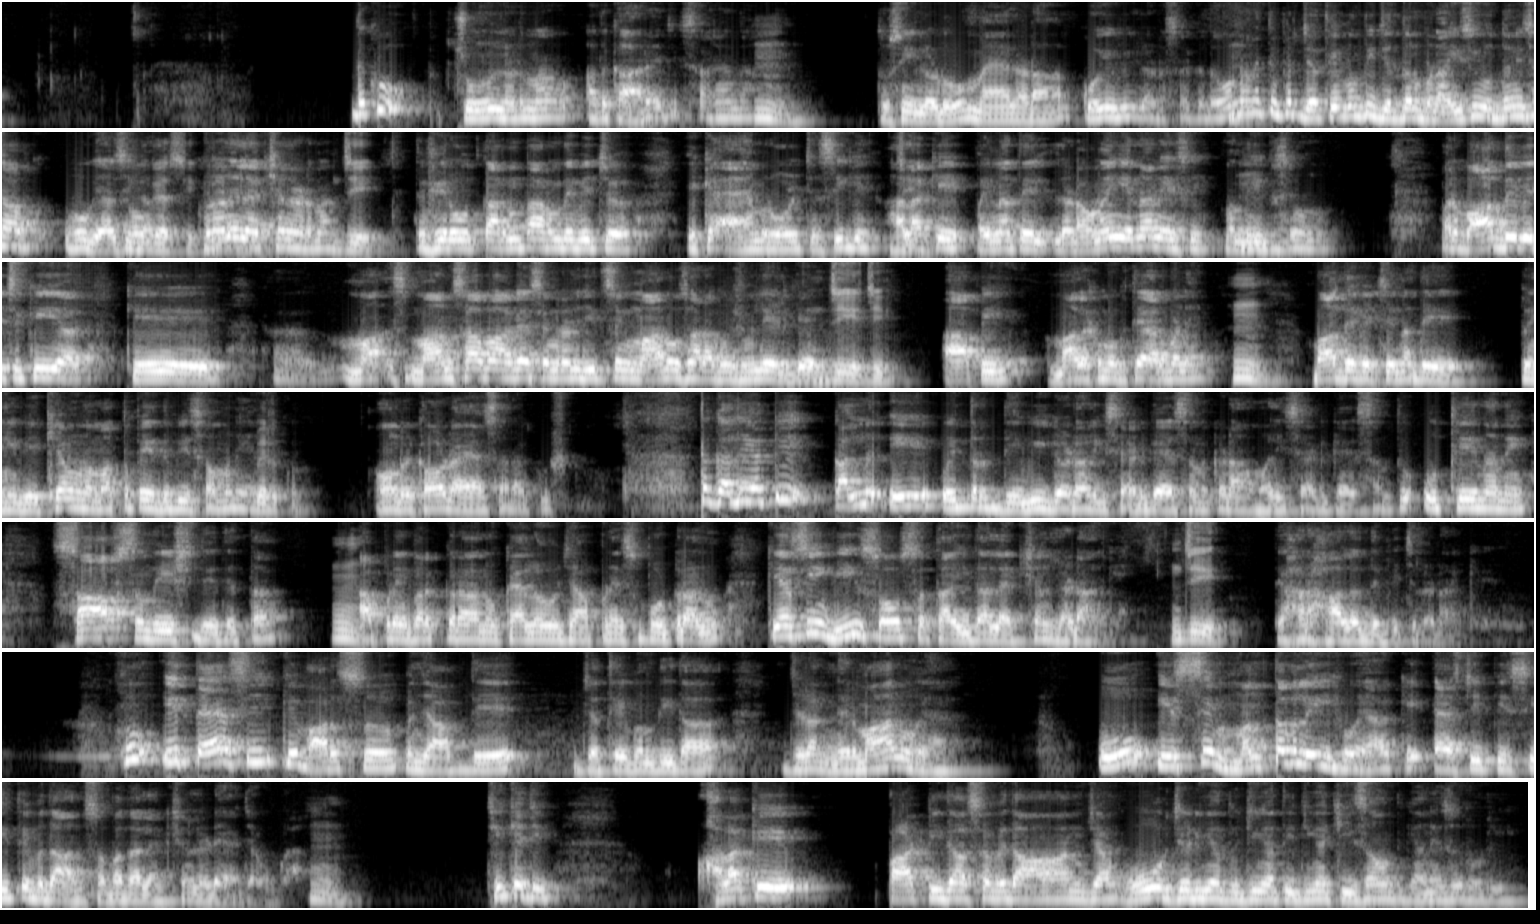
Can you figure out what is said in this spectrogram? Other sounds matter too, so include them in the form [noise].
ਦੇਖੋ ਚੋਣ ਲੜਨਾ ਅਧਿਕਾਰ ਹੈ ਜੀ ਸਾਰਿਆਂ ਦਾ। ਹੂੰ। ਤੁਸੀਂ ਲੜੋ ਮੈਂ ਲੜਾਂ ਕੋਈ ਵੀ ਲੜ ਸਕਦਾ। ਉਹਨਾਂ ਨੇ ਤੇ ਫਿਰ ਜਥੇਬੰਦੀ ਜਿੱਦਣ ਬਣਾਈ ਸੀ ਉਦੋਂ ਹੀ ਸਾਫ਼ ਹੋ ਗਿਆ ਸੀਗਾ। ਉਹਨਾਂ ਨੇ ਇਲੈਕਸ਼ਨ ਲੜਨਾ। ਜੀ। ਤੇ ਫਿਰ ਉਹ ਤਰਨ ਤਾਰਨ ਦੇ ਵਿੱਚ ਇੱਕ ਅਹਿਮ ਰੋਲ 'ਚ ਸੀਗੇ। ਹਾਲਾਂਕਿ ਪਹਿਲਾਂ ਤੇ ਲੜਾਉਣਾ ਹੀ ਇਹਨਾਂ ਨੇ ਸੀ ਮਨਦੀਪ ਸਿੰਘ ਨੂੰ। ਪਰ ਬਾਅਦ ਦੇ ਵਿੱਚ ਕੀ ਆ ਕਿ ਮਾਨ ਸਾਹਿਬ ਆ ਗਏ ਸਿਮਰਨਜੀਤ ਸਿੰਘ ਮਾਨ ਉਹ ਸਾਰਾ ਕੁਝ ਵਲੇਟ ਕੇ ਜੀ ਜੀ। ਆਪ ਹੀ ਮਾਲਕ ਮੁਖਤਿਆਰ ਬਣੇ। ਹੂੰ। ਬਾਅਦ ਦੇ ਵਿੱਚ ਇਹਨਾਂ ਦੇ ਤੁਸੀਂ ਵੇਖਿਆ ਹੋਣਾ ਮਤਭੇਦ ਵੀ ਸਾਹਮਣੇ ਆ। ਬਿਲਕੁਲ। ਔਨ ਰਿਕਾਰਡ ਆਇਆ ਸਾਰਾ ਕੁਝ ਤਾਂ ਗੱਲ ਇਹ ਆ ਕਿ ਕੱਲ ਇਹ ਇਧਰ ਦੇਵੀਗੜ੍ਹ ਵਾਲੀ ਸਾਈਡ ਗਏ ਸਨ ਕਢਾਮ ਵਾਲੀ ਸਾਈਡ ਗਏ ਸਨ ਤੇ ਉੱਥੇ ਇਹਨਾਂ ਨੇ ਸਾਫ਼ ਸੰਦੇਸ਼ ਦੇ ਦਿੱਤਾ ਆਪਣੇ ਵਰਕਰਾਂ ਨੂੰ ਕਹਿ ਲਓ ਜਾਂ ਆਪਣੇ ਸਪੋਰਟਰਾਂ ਨੂੰ ਕਿ ਅਸੀਂ 2027 ਦਾ ਇਲੈਕਸ਼ਨ ਲੜਾਂਗੇ। ਜੀ। ਤੇ ਹਰ ਹਾਲਤ ਦੇ ਵਿੱਚ ਲੜਾਂਗੇ। ਹੁਣ ਇਹ ਤੈਅ ਸੀ ਕਿ ਵਾਰਸ ਪੰਜਾਬ ਦੇ ਜਥੇਬੰਦੀ ਦਾ ਜਿਹੜਾ ਨਿਰਮਾਣ ਹੋਇਆ ਉਹ ਇਸੇ ਮੰਤਵ ਲਈ ਹੋਇਆ ਕਿ ਐਸਜੀਪੀਸੀ ਤੇ ਵਿਧਾਨ ਸਭਾ ਦਾ ਇਲੈਕਸ਼ਨ ਲੜਿਆ ਜਾਊਗਾ। ਹੂੰ। ਠੀਕ ਹੈ ਜੀ। ਹਾਲਾਂਕਿ ਪਾਰਟੀ ਦਾ ਸੰਵਿਧਾਨ ਜਾਂ ਹੋਰ ਜਿਹੜੀਆਂ ਦੂਜੀਆਂ ਤੀਜੀਆਂ ਚੀਜ਼ਾਂ ਹੁੰਦੀਆਂ ਨੇ ਜ਼ਰੂਰੀ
